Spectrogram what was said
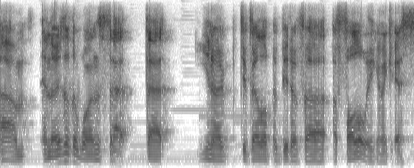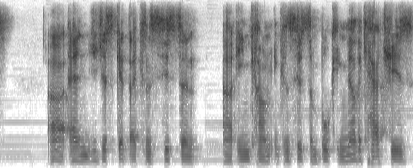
Um, and those are the ones that that you know develop a bit of a, a following i guess. Uh, and you just get that consistent uh, income and consistent booking. Now the catch is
